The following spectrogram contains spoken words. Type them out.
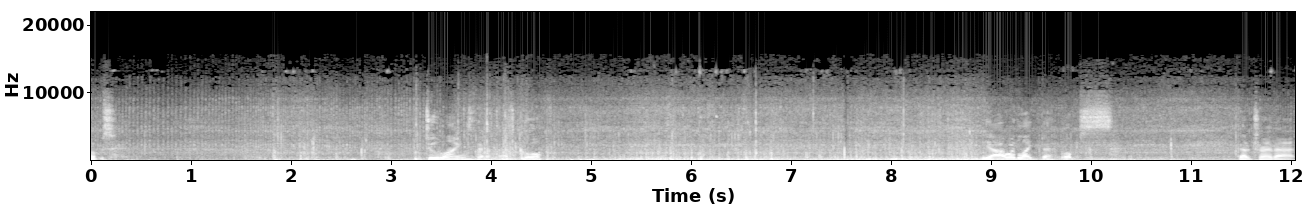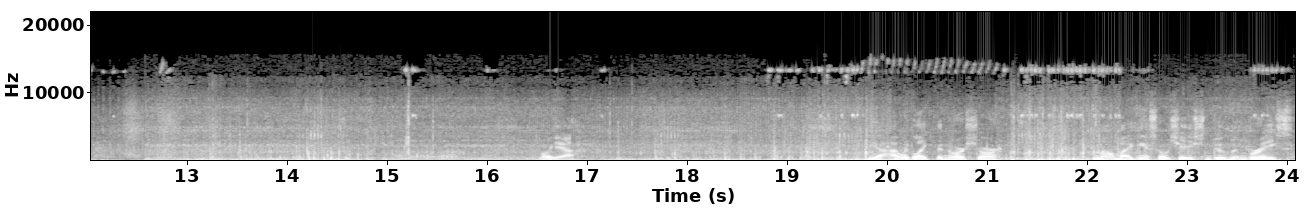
Oops. Two lines there, that's cool. Yeah, I would like to, oops. Gotta try that. Oh yeah. Yeah, I would like the North Shore Mountain Biking Association to embrace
